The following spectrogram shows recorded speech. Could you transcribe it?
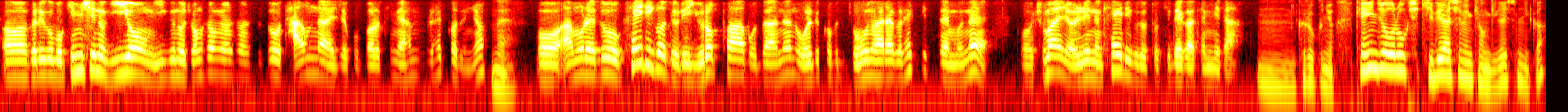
어 그리고 뭐 김신욱, 이용, 이근호, 정성현 선수도 다음날 이제 곧바로 팀에 합류를 했거든요. 네. 뭐 아무래도 K리거들이 유럽파보다는 월드컵에 좋은 활약을 했기 때문에 뭐 주말 열리는 K리그도 또 기대가 됩니다. 음, 그렇군요. 개인적으로 혹시 기대하시는 경기가 있습니까?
